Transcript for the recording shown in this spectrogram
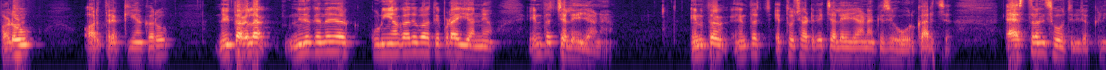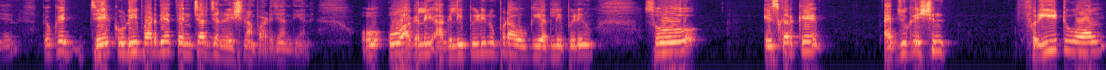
ਪੜੋ ਔਰ ਤਰੱਕੀਆਂ ਕਰੋ। ਨਹੀਂ ਤਾਂ ਅਗਲਾ ਨਹੀਂ ਤਾਂ ਕਹਿੰਦਾ ਯਾਰ ਕੁੜੀਆਂ ਕਾਹਦੇ ਵਾਸਤੇ ਪੜਾਈ ਜਾਂਦੇ ਹੋ? ਇਹਨੂੰ ਤਾਂ ਚਲੇ ਜਾਣਾ। ਇਹਨੂੰ ਤਾਂ ਇਹਨੂੰ ਤਾਂ ਇੱਥੋਂ ਛੱਡ ਕੇ ਚਲੇ ਜਾਣਾ ਕਿਸੇ ਹੋਰ ਘਰ 'ਚ। ਇਸ ਤਰ੍ਹਾਂ ਦੀ ਸੋਚ ਨਹੀਂ ਰੱਖਣੀ ਚਾਹੀਦੀ। ਕਿਉਂਕਿ ਜੇ ਕੁੜੀ ਪੜ੍ਹਦੀ ਹੈ, ਤਿੰਨ ਚਾਰ ਜਨਰੇਸ਼ਨਾਂ ਪੜ੍ਹ ਜਾਂਦੀਆਂ ਨੇ। ਉਹ ਉਹ ਅਗਲੀ ਅਗਲੀ ਪੀੜ੍ਹੀ ਨੂੰ ਪੜਾਊਗੀ ਅਗਲੀ ਪੀੜ੍ਹੀ ਨੂੰ। ਸੋ ਇਸ ਕਰਕੇ ਐਜੂਕੇਸ਼ਨ ਫ੍ਰੀ ਟੂ ਆਲ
